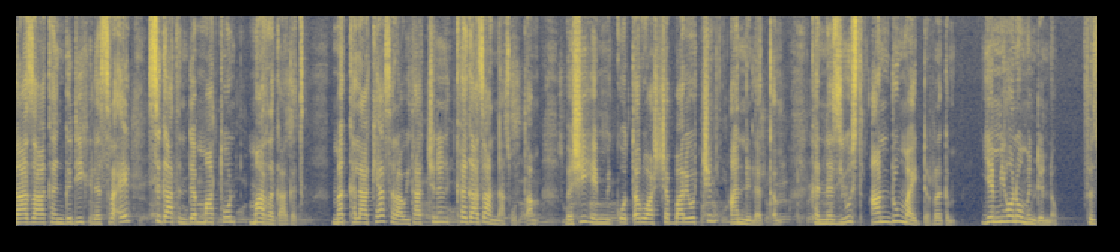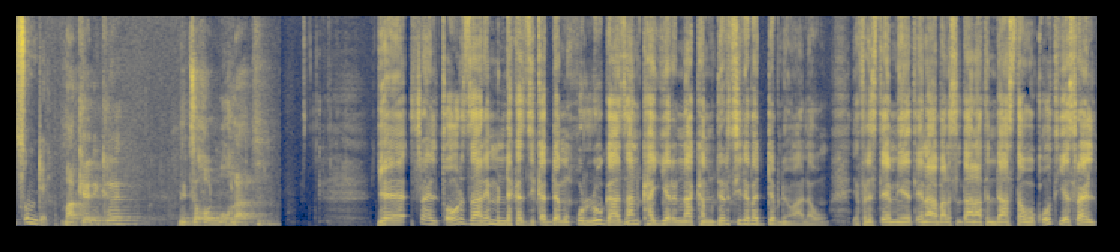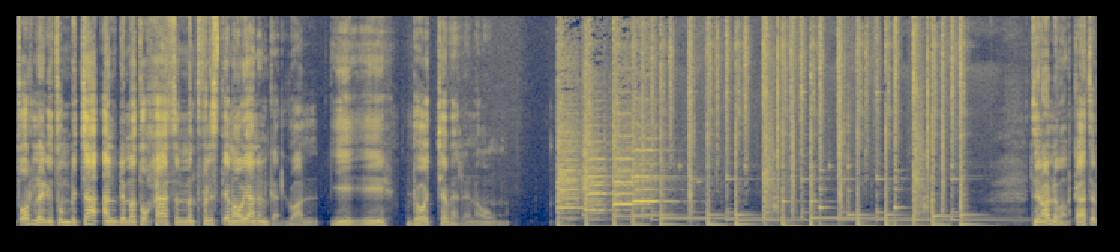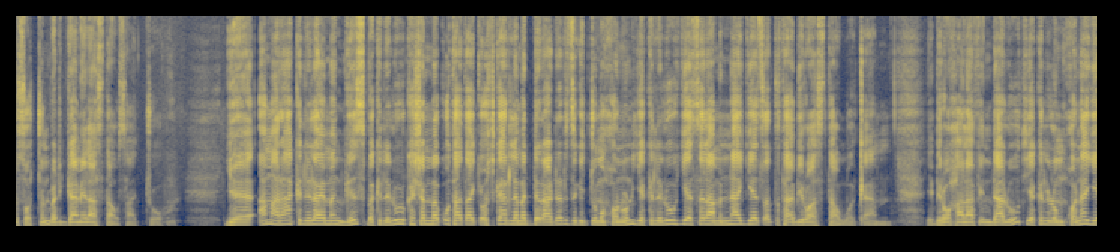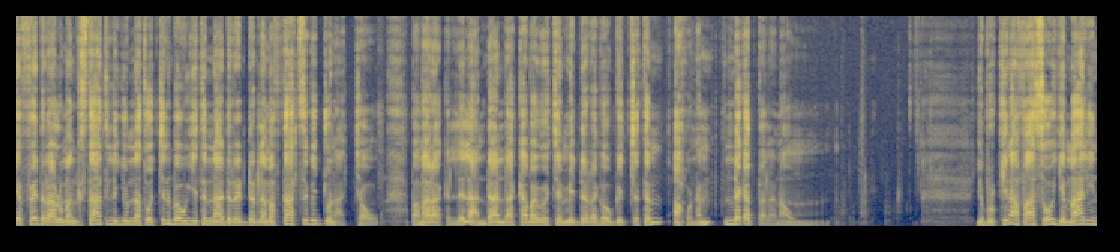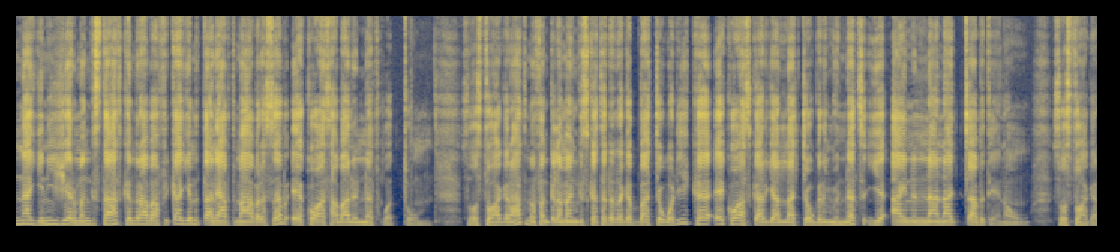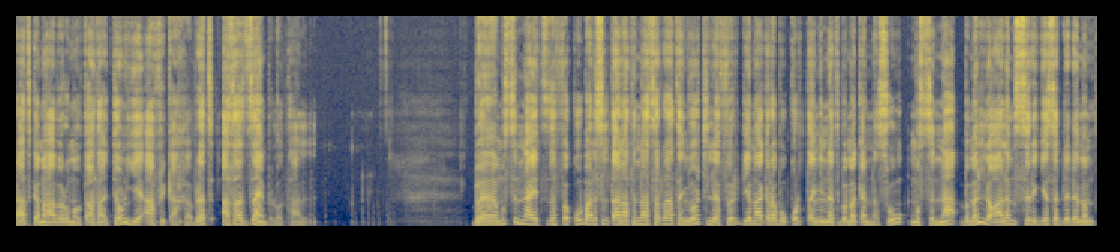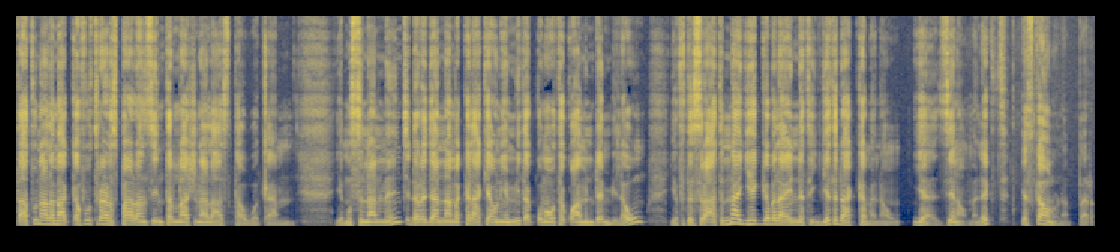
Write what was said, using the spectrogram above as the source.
ጋዛ ከእንግዲህ ለእስራኤል ስጋት እንደማትሆን ማረጋገጥ መከላከያ ሰራዊታችንን ከጋዛ እናስወጣም። በሺህ የሚቆጠሩ አሸባሪዎችን አንለቅም። ከነዚህ ውስጥ አንዱም አይደረግም። የሚሆነው ምንድን ነው? ፍጹም ድል የእስራኤል ጦር ዛሬም እንደከዚህ ቀደሙ ሁሉ ጋዛን ከአየርና ከምድር ሲደበድብ ነው የዋለው። የፍልስጤም የጤና ባለሥልጣናት እንዳስታወቁት የእስራኤል ጦር ሌሊቱን ብቻ 128 ፍልስጤማውያንን ገድሏል። ይህ ዶቸ ቨለ ነው። ዜናውን ለማብቃት ርዕሶቹን በድጋሜ ላስታውሳችሁ። የአማራ ክልላዊ መንግሥት በክልሉ ከሸመቁ ታጣቂዎች ጋር ለመደራደር ዝግጁ መሆኑን የክልሉ የሰላምና የጸጥታ ቢሮ አስታወቀ። የቢሮ ኃላፊ እንዳሉት የክልሉም ሆነ የፌዴራሉ መንግስታት ልዩነቶችን በውይይትና ድርድር ለመፍታት ዝግጁ ናቸው። በአማራ ክልል አንዳንድ አካባቢዎች የሚደረገው ግጭትም አሁንም እንደቀጠለ ነው። የቡርኪና ፋሶ የማሊና የኒጀር መንግስታት ከምዕራብ አፍሪቃ የምጣኔ ሀብት ማህበረሰብ ኤኮዋስ አባልነት ወጡ። ሦስቱ ሀገራት መፈንቅለ መንግሥት ከተደረገባቸው ወዲህ ከኤኮዋስ ጋር ያላቸው ግንኙነት የአይንና ናጫ ብጤ ነው። ሦስቱ ሀገራት ከማኅበሩ መውጣታቸውን የአፍሪቃ ህብረት አሳዛኝ ብሎታል። በሙስና የተዘፈቁ ባለሥልጣናትና ሠራተኞች ለፍርድ የማቅረቡ ቁርጠኝነት በመቀነሱ ሙስና በመላው ዓለም ስር እየሰደደ መምጣቱን ዓለም አቀፉ ትራንስፓረንሲ ኢንተርናሽናል አስታወቀ። የሙስናን ምንጭ ደረጃና መከላከያውን የሚጠቁመው ተቋም እንደሚለው የፍትሕ ሥርዓትና የሕግ የበላይነት እየተዳከመ ነው። የዜናው መልእክት የእስካሁኑ ነበር።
